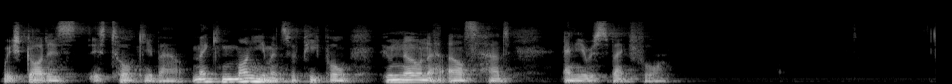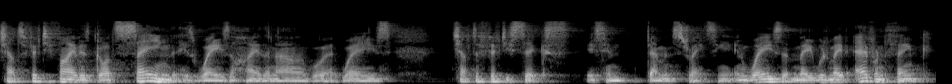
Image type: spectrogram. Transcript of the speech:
which God is, is talking about, making monuments for people who no one else had any respect for. Chapter 55 is God saying that his ways are higher than our ways. Chapter 56 is him demonstrating it in ways that may, would have made everyone think,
